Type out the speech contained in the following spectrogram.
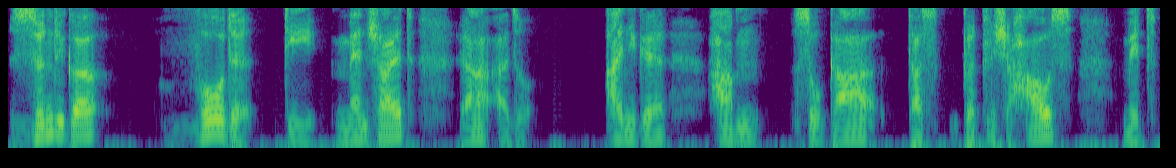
sündiger wurde die Menschheit, ja, also einige haben sogar das göttliche Haus mit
